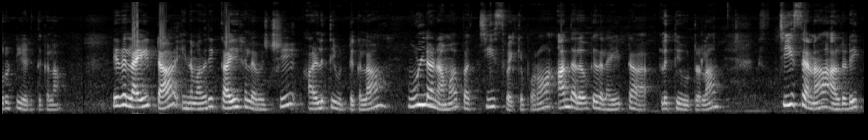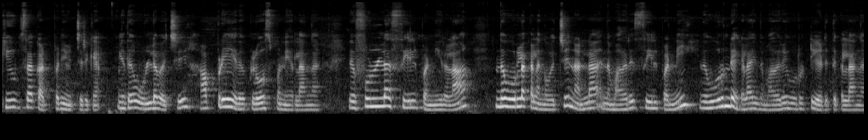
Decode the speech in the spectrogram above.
உருட்டி எடுத்துக்கலாம். இது லைட்டாக இந்த மாதிரி கைகளை வச்சு அழுத்தி விட்டுக்கலாம். உள்ளே நம்ம இப்போ சீஸ் வைக்க போகிறோம் அந்த அளவுக்கு இதை லைட்டாக அழுத்தி விட்டுறலாம். சீஸை நான் ஆல்ரெடி க்யூப்ஸாக கட் பண்ணி வச்சுருக்கேன். இதை உள்ளே வச்சு அப்படியே இதை க்ளோஸ் பண்ணிடலாங்க இதை ஃபுல்லாக சீல் பண்ணிடலாம் இந்த உருளைக்கிழங்கு வச்சு நல்லா இந்த மாதிரி சீல் பண்ணி இந்த உருண்டைகளாக இந்த மாதிரி உருட்டி எடுத்துக்கலாங்க.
